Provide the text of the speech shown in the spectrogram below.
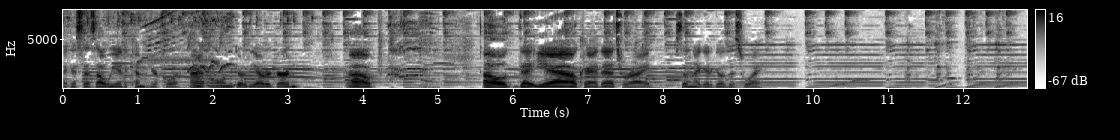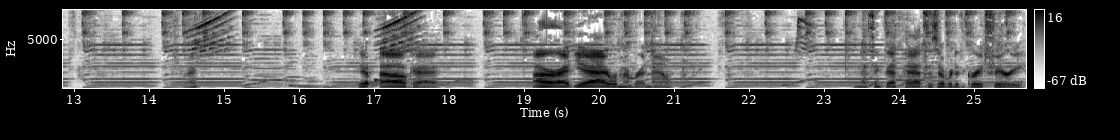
I guess that's all we had to come here for. Alright, well, let me go to the outer garden. Oh. Oh, that, yeah, okay, that's right. So then I gotta go this way. Right? Yep, okay. Alright, yeah, I remember it now. And I think that path is over to the Great Fairy.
